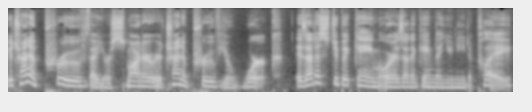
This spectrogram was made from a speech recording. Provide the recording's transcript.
you're trying to prove that you're smarter, or you're trying to prove your work. Is that a stupid game, or is that a game that you need to play?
